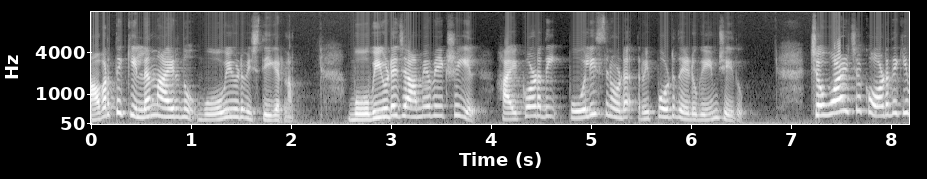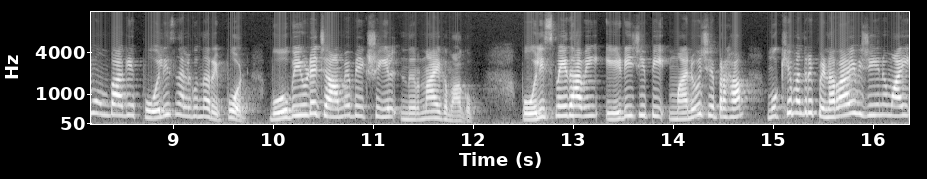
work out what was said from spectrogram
ആവർത്തിക്കില്ലെന്നായിരുന്നു ബോബിയുടെ വിശദീകരണം. ബോബിയുടെ ജാമ്യാപേക്ഷയിൽ ഹൈക്കോടതി പോലീസിനോട് റിപ്പോർട്ട് തേടുകയും ചെയ്തു. ചൊവ്വാഴ്ച കോടതിക്ക് മുമ്പാകെ പോലീസ് നൽകുന്ന റിപ്പോർട്ട് ബോബിയുടെ ജാമ്യാപേക്ഷയിൽ നിർണായകമാകും. പോലീസ് മേധാവി A D G P Manoj Abraham മുഖ്യമന്ത്രി പിണറായി വിജയനുമായി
